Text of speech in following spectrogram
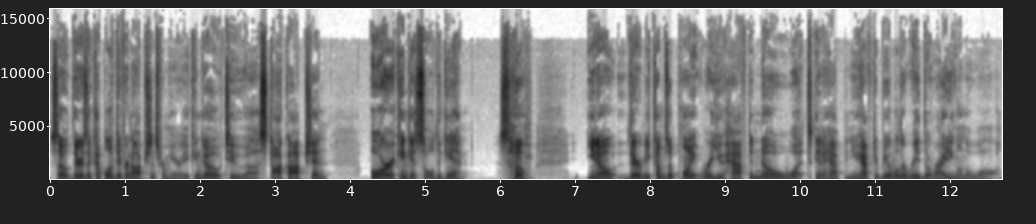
So there's a couple of different options from here. It can go to a stock option or it can get sold again. So, you know, there becomes a point where you have to know what's going to happen. You have to be able to read the writing on the wall.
